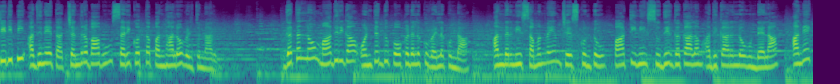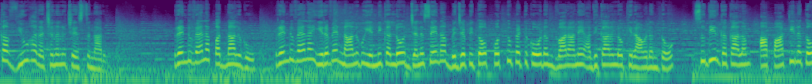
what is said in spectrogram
టీడీపీ అధినేత చంద్రబాబు సరికొత్త పంధాలో వెళ్తున్నారు. గతంలో మాదిరిగా ఒంటెద్దు పోకడలకు వెళ్ళకుండా అందరినీ సమన్వయం చేసుకుంటూ పార్టీని సుదీర్ఘకాలం అధికారంలో ఉండేలా అనేక వ్యూహ రచనలు చేస్తున్నారు. రెండు వేల పద్నాలుగు రెండు వేల ఇరవై నాలుగు ఎన్నికల్లో జనసేన బిజెపితో పొత్తు పెట్టుకోవడం ద్వారానే అధికారంలోకి రావడంతో సుదీర్ఘకాలం ఆ పార్టీలతో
